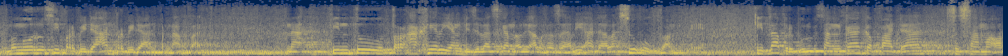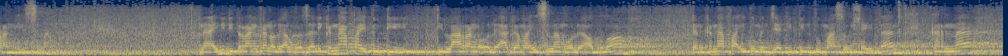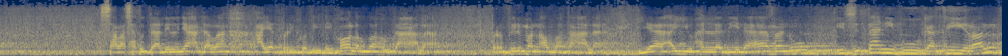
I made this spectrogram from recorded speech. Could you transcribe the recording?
mengurusi perbedaan-perbedaan pendapat. Nah, pintu terakhir yang dijelaskan oleh Al-Ghazali adalah su'udzon kita berburuk sangka kepada sesama orang Islam. Nah ini diterangkan oleh Al-Ghazali Kenapa itu di, dilarang oleh agama Islam oleh Allah Dan kenapa itu menjadi pintu masuk syaitan Karena Salah satu dalilnya adalah ayat berikut ini. Qala Allah Ta'ala Berfirman Allah Ta'ala Ya ayyuhalladzina amanu Iztanibu kathiran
